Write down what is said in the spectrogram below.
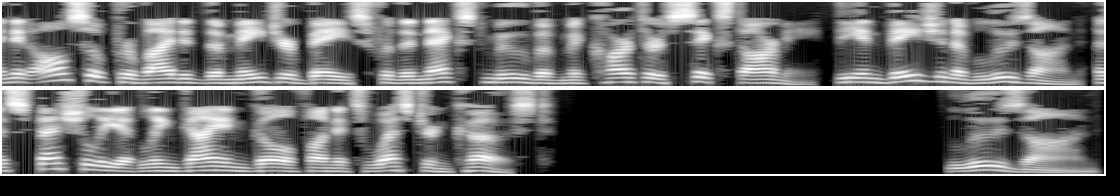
and it also provided the major base for the next move of MacArthur's 6th Army, the invasion of Luzon, especially at Lingayen Gulf on its western coast. Luzon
